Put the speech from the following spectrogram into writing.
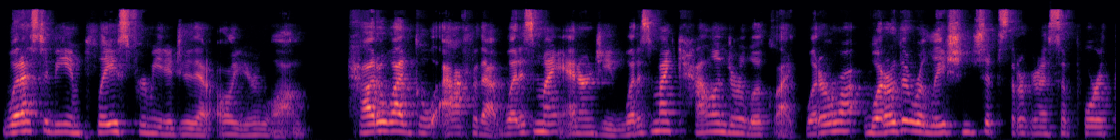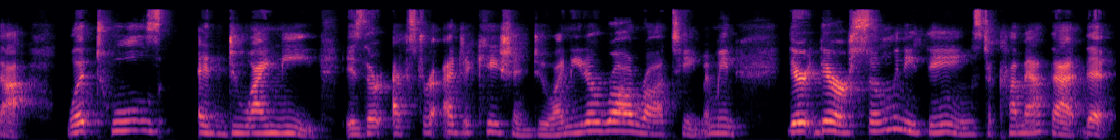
what has to be in place for me to do that all year long how do I go after that what is my energy what does my calendar look like what are what are the relationships that are going to support that what tools and do I need? Is there extra education? Do I need a raw raw team? I mean, there there are so many things to come at that that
